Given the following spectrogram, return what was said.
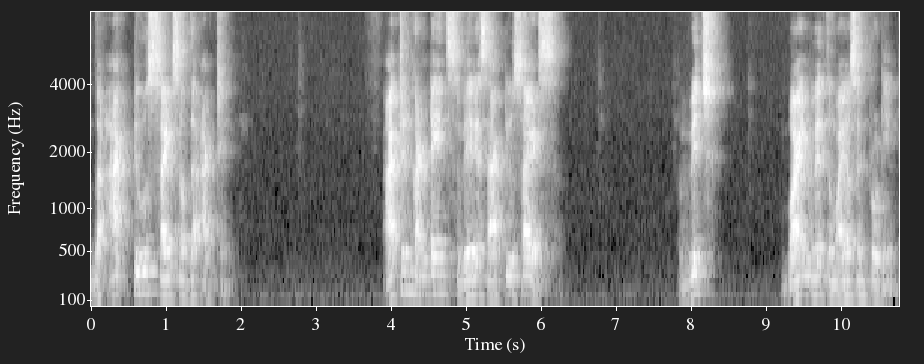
the active sites of the actin. Actin contains various active sites which bind with myosin protein.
